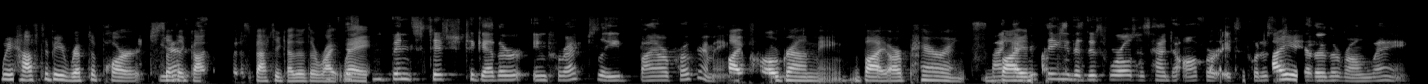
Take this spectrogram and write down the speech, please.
We have to be ripped apart so that God can put us back together the right Because way We've been stitched together incorrectly by our programming. by programming, by our parents, by by everything that this world has had to offer, it's put us By- together the wrong way.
